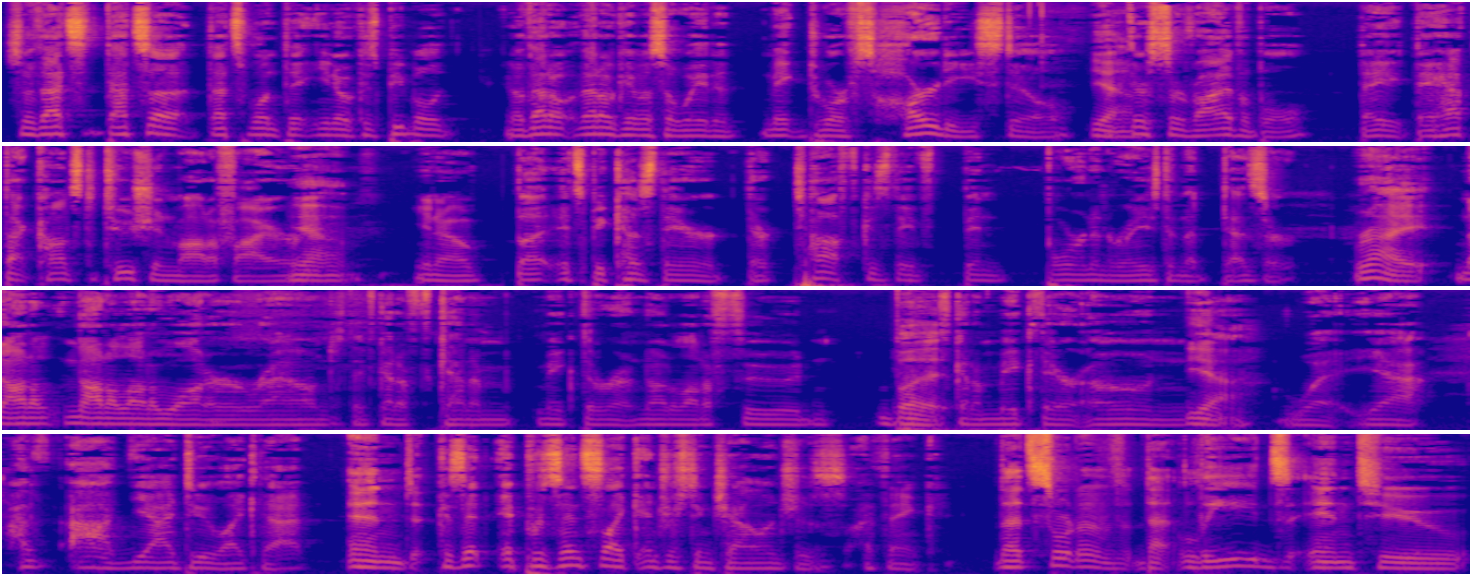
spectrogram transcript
So that's that's a that's one thing you know because people know that'll that'll give us a way to make dwarfs hardy still. Yeah. Like, they're survivable. They they have that constitution modifier. yeah, you know, but it's because they're they're tough because they've been born and raised in the desert. right. Not a, not a lot of water around. They've got to kind of make their own. Not a lot of food. You know, But- they've got to make their own. Yeah, What? Yeah. I, ah, yeah, I do like that and because it, it presents like interesting challenges. I think. That sort of that leads into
